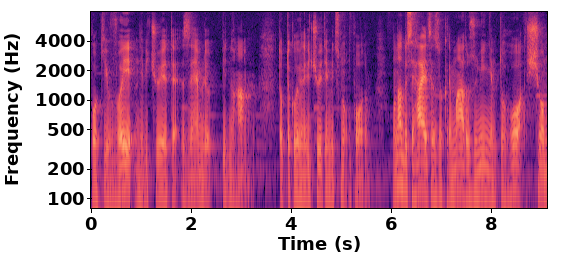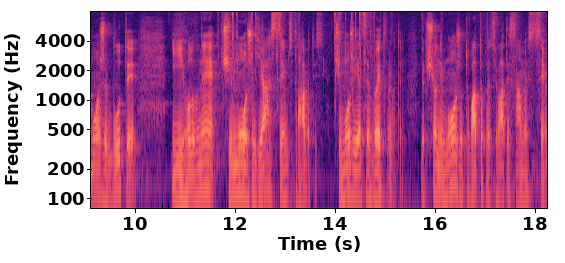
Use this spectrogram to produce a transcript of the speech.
поки ви не відчуєте землю під ногами. Тобто, коли ви не відчуєте міцну опору. Вона досягається, зокрема, розумінням того, що може бути, і головне, чи можу я з цим справитись, чи можу я це витримати. Якщо не можу, то варто працювати саме з цим.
